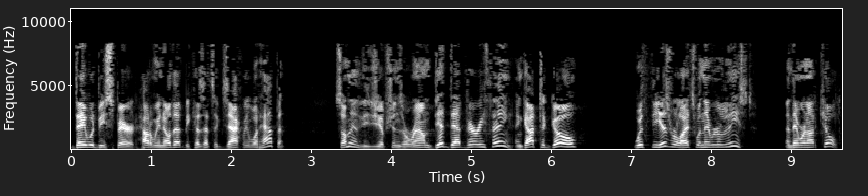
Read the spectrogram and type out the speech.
They would be spared. How do we know that? Because that's exactly what happened. Some of the Egyptians around did that very thing and got to go with the Israelites when they were released and they were not killed.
